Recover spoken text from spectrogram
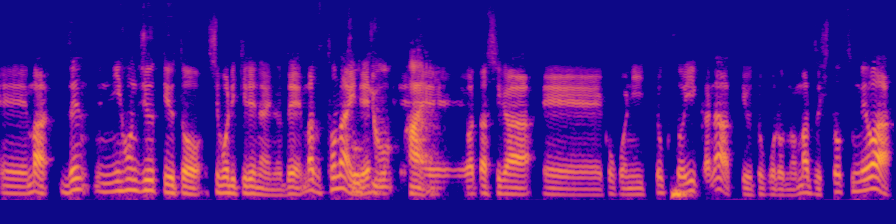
えーまあ全、日本中っていうと絞りきれないので、まず都内で、はい。えー私が、えーここに行っとくといいかなっていうところの、まず一つ目は、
